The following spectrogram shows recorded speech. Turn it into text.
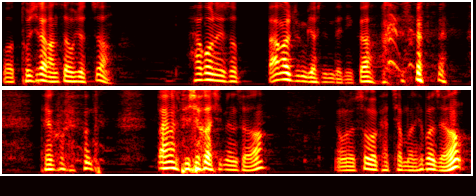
어, 도시락 안 싸우셨죠? 학원에서 빵을 준비하신다니까 배고프면 빵을 드셔가시면서 오늘 수업을 같이 한번 해보죠.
